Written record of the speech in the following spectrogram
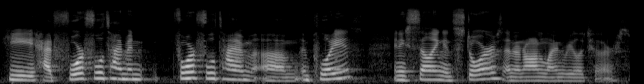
he had four full-time four full-time um, employees, and he's selling in stores and in online retailers.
